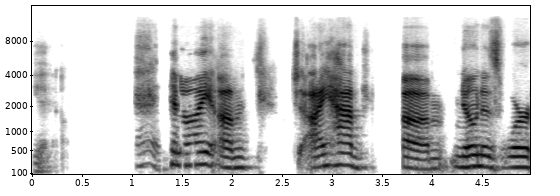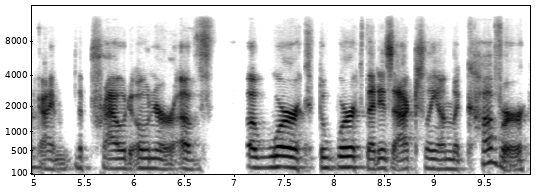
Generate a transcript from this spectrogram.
you know. Can I um I have um Nona's work. I'm the proud owner of a work, the work that is actually on the cover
